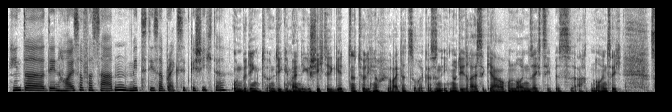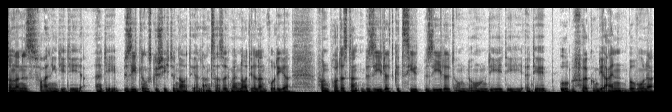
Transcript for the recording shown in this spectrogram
hinter den Häuserfassaden mit dieser Brexit-Geschichte? Unbedingt. Und die, ich meine, die Geschichte geht natürlich noch viel weiter zurück. Es sind nicht nur die 30 Jahre von 69 bis 98, sondern es ist vor allen Dingen die, die, äh, die Besiedlungsgeschichte Nordirlands. Also ich meine, Nordirland wurde ja von Protestanten besiedelt, gezielt besiedelt, um, um die, die, die Urbevölkerung, die Einbewohner,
